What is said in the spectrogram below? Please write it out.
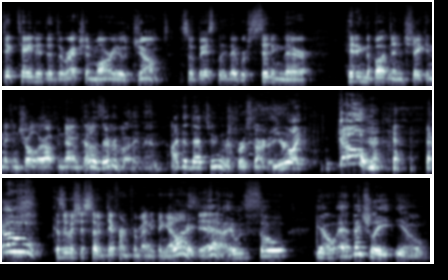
dictated the direction Mario jumped. So basically, they were sitting there hitting the button and shaking the controller up and down. That was everybody, man. I did that too when it first started. You're like, go, go. Because it was just so different from anything else. Right. Yeah. It was so, you know, and eventually, you know,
